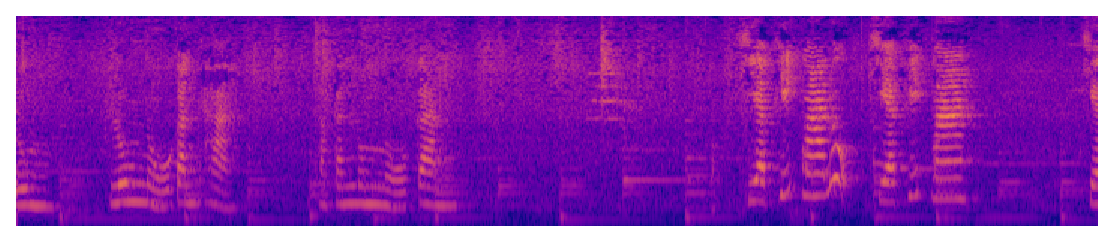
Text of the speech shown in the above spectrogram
ลุม ลุมหนูกันค่ะพากันลุมหนูกัน เขี่ยพริกมาลูก เขี่ยพริกมา เขี่ย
